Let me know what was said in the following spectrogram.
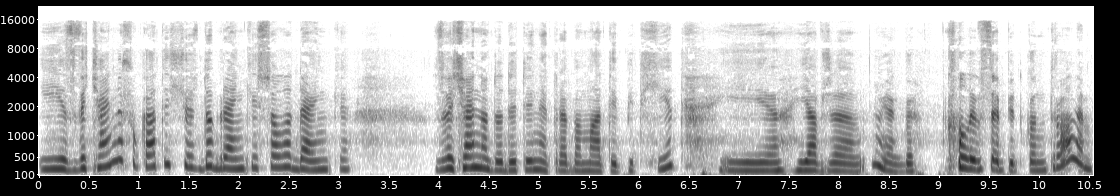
і, звичайно, шукати щось добреньке, солоденьке. Звичайно, до дитини треба мати підхід, і я вже, ну якби, коли все під контролем,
